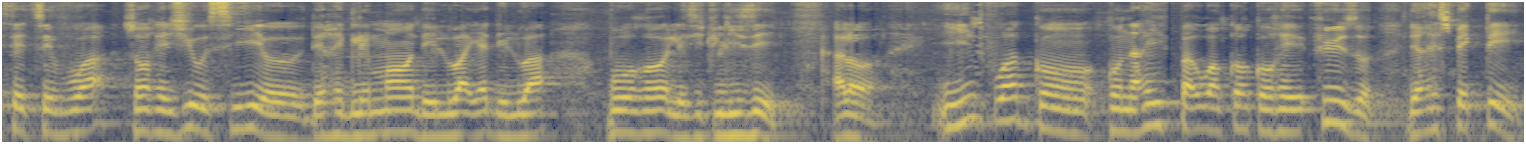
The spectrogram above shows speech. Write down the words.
ces, ces voies sont régies aussi des règlements, des lois. Il y a des lois pour les utiliser. Alors, une fois qu'on n'arrive pas ou encore qu'on refuse de respecter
